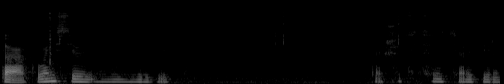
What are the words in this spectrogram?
Так, винести вердикт. Так, що це, це, це рапіри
